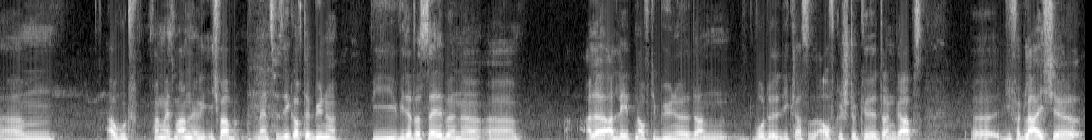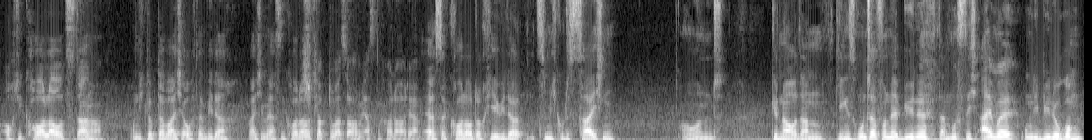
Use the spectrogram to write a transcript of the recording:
ähm, aber gut, fangen wir jetzt mal an. Ich war Men's Physik auf der Bühne, wie wieder dasselbe, ne? Äh, alle Athleten auf die Bühne, dann wurde die Klasse aufgestückelt, dann gab es äh, die Vergleiche, auch die Callouts dann. Genau. Und ich glaube, da war ich auch dann wieder, war ich im ersten Callout? Ich glaube, du warst auch im ersten Callout, ja. Erster Callout auch hier wieder ein ziemlich gutes Zeichen. Und genau, dann ging es runter von der Bühne. Dann musste ich einmal um die Bühne rum,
